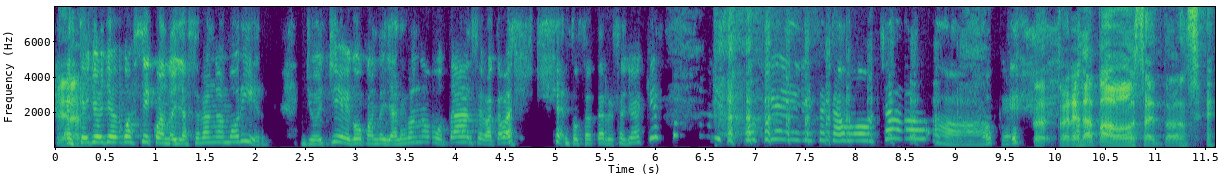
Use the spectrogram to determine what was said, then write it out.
Es que yo llego así cuando ya se van a morir. Yo llego cuando ya les van a votar, se va a acabar. Entonces aterriza yo aquí estoy. Ok, se acabó. Chao. Ah, ok. Tú, tú eres la pavosa entonces.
